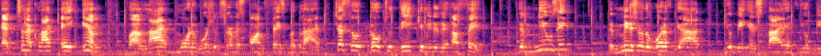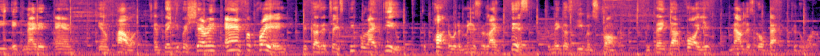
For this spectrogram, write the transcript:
at 10 o'clock a.m. for our live morning worship service on Facebook Live. Just go, go to the community of faith. The music, the ministry of the Word of God, you'll be inspired, you'll be ignited, and empowered. And thank you for sharing and for praying because it takes people like you to partner with a ministry like this to make us even stronger. We thank God for you. Now let's go back to the Word.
